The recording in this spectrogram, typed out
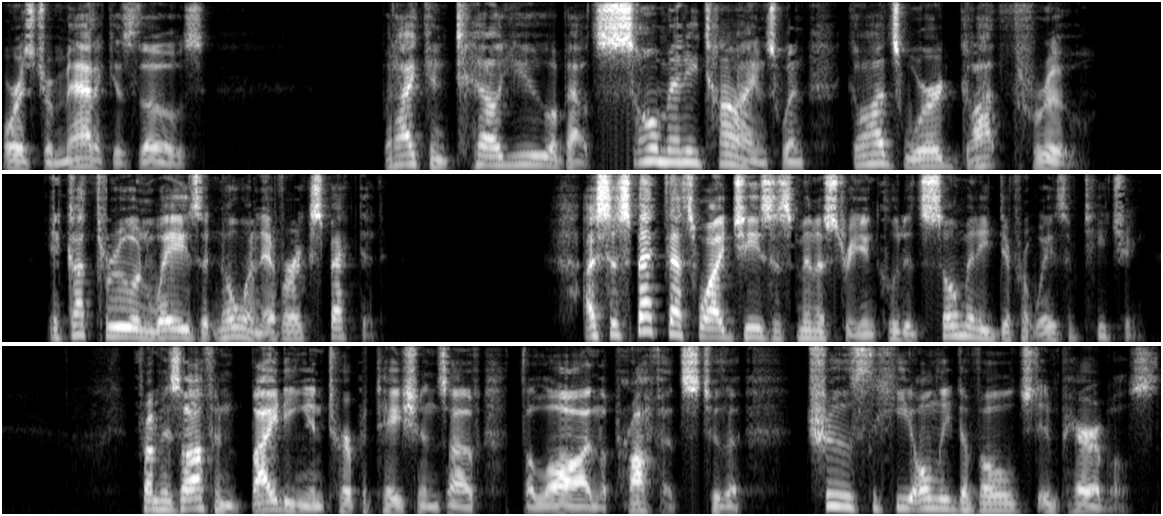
or as dramatic as those. But I can tell you about so many times when God's Word got through. It got through in ways that no one ever expected. I suspect that's why Jesus' ministry included so many different ways of teaching. From his often biting interpretations of the law and the prophets to the truths he only divulged in parables.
